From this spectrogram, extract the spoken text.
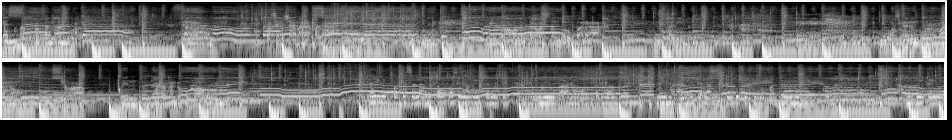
Basta't Cellphone mo na, papalitan kasama ko. ang pasensya na nga pala. eksena Ngayon lang ako nagkalakas ng loob para pumunta dito. kasi alam kung paano. Tsaka kung matatanggap mo ba ako hindi. Ay, nagpapasalamat ako kasi nakita na kita ngayong kaarawan ko pa. Maraming salamat din kasi tinupad mo makita yung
